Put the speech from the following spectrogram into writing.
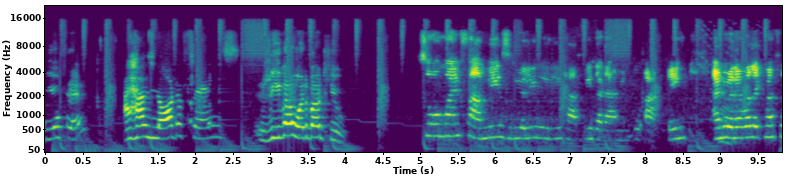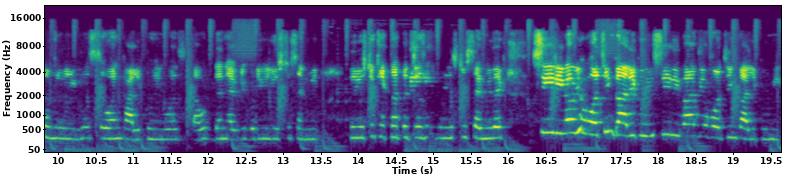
be your friend? I have a lot of friends. Riva, what about you? So my family is really really happy that I'm into acting. And whenever like my family was so when Kaali Khuhi was out, then everybody used to send me. They used to click my pictures and they used to send me like, "See Riva, we're watching Kaali Khuhi. See Riva, we're watching Kaali Khuhi."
